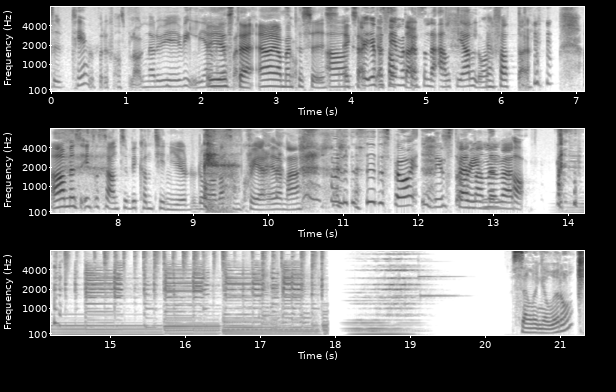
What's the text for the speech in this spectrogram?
typ tv-produktionsbolag när du vill gärna Just det, ja, ja men så. precis. Ja, Exakt. Jag får jag se mig själv som där allt i allo. Jag fattar. ja men intressant to be continued då vad som sker i denna. det var lite sidospår i din story. Spännande men, värld. Ja. Selling a little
